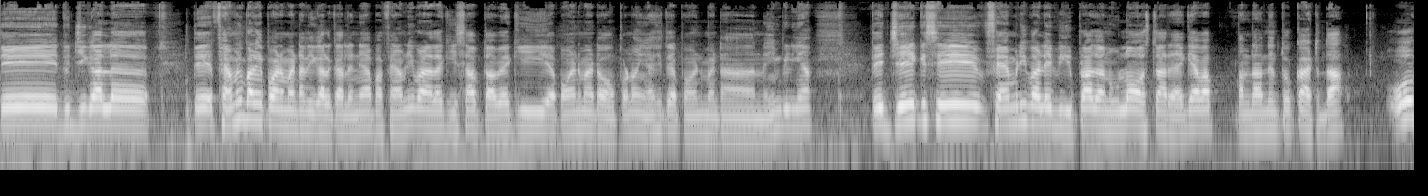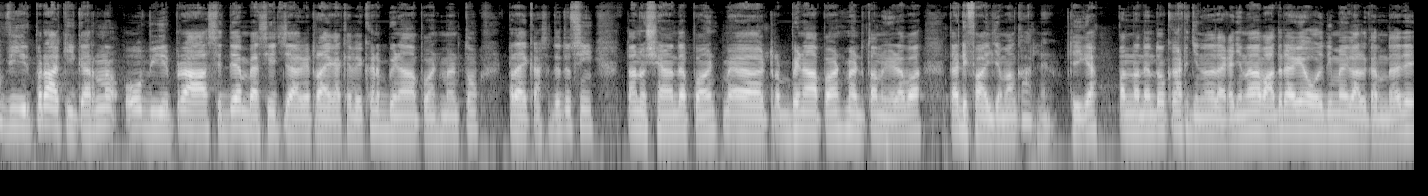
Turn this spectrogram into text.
ਤੇ ਦੂਜੀ ਗੱਲ, ਤੇ ਫੈਮਿਲੀ ਵਾਲੇ ਅਪਾਇੰਟਮੈਂਟਾਂ ਦੀ ਗੱਲ ਕਰ ਲੈਂਦੇ ਆ ਆਪਾਂ। ਫੈਮਿਲੀ ਵਾਲਿਆਂ ਦਾ ਕੀ ਹਿਸਾਬ ਕਿਤਾਬ ਹੈ ਕਿ ਅਪਾਇੰਟਮੈਂਟ ਓਪਨ ਹੋਈਆਂ ਸੀ ਤੇ ਅਪਾਇੰਟਮੈਂਟਾਂ ਨਹੀਂ ਮਿਲੀਆਂ। ਤੇ ਜੇ ਕਿਸੇ ਫੈਮਿਲੀ ਵਾਲੇ ਵੀਰ ਭਰਾ ਦਾ ਨੂੰ ਲਾਸ ਦਾ ਰਹਿ ਗਿਆ ਵਾ 15 ਦਿਨ ਤੋਂ ਘੱਟ ਦਾ ਉਹ ਵੀਰ ਭਰਾ ਕੀ ਕਰਨ? ਉਹ ਵੀਰ ਭਰਾ ਸਿੱਧੇ ਐਮਬੈਸੀ 'ਚ ਜਾ ਕੇ ਟਰਾਈ ਕਰਕੇ ਵੇਖਣ, ਬਿਨਾ ਅਪਾਇੰਟਮੈਂਟ ਤੋਂ ਟਰਾਈ ਕਰ ਸਕਦੇ ਤੁਸੀਂ। ਤੁਹਾਨੂੰ ਸ਼ਾਇਦ ਅਪਾਇੰਟਮੈਂਟ ਬਿਨਾ ਅਪਾਇੰਟਮੈਂਟ ਤੁਹਾਨੂੰ ਜਿਹੜਾ ਵਾ, ਤੁਹਾਡੀ ਫਾਈਲ ਜਮ੍ਹਾਂ ਕਰ ਲੈਣ, ਠੀਕ ਹੈ? 15 ਦਿਨ ਤੋਂ ਘੱਟ ਜਿਨ੍ਹਾਂ ਦਾ ਰਹਿ ਗਿਆ ਜਿਨ੍ਹਾਂ ਦਾ ਵੱਧ ਰਹਿ ਗਿਆ, ਉਹਦੀ ਮੈਂ ਗੱਲ ਕਰਨ ਦਾ ਜੇ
